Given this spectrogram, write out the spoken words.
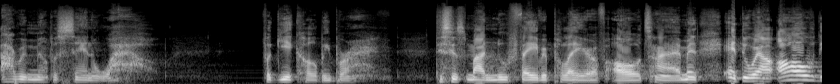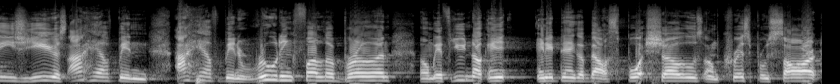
I remember saying, wow, forget Kobe Bryant. This is my new favorite player of all time. And, and throughout all these years, I have been I have been rooting for LeBron. Um, if you know, and, anything about sports shows, um, Chris Broussard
